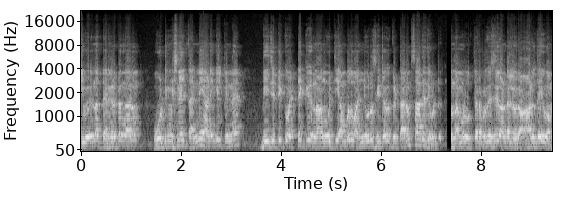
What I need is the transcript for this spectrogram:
ഈ വരുന്ന തെരഞ്ഞെടുപ്പെങ്ങാനും വോട്ടിംഗ് മെഷീനിൽ തന്നെയാണെങ്കിൽ പിന്നെ ബി ജെ പിക്ക് ഒറ്റയ്ക്ക് നാനൂറ്റി അമ്പതും അഞ്ഞൂറ് സീറ്റൊക്കെ കിട്ടാനും സാധ്യതയുണ്ട്. നമ്മൾ ഉത്തർപ്രദേശിൽ കണ്ടല്ലോ ഒരു ആൾദൈവം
